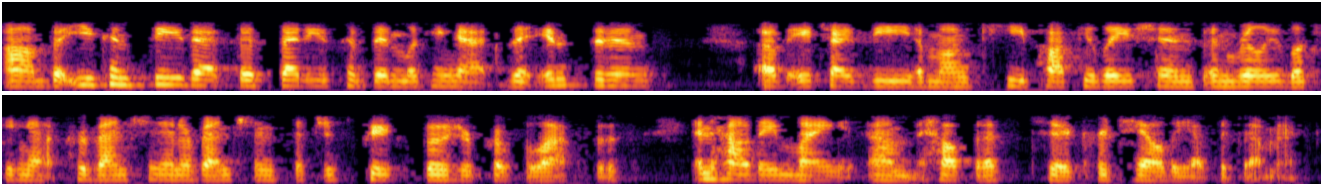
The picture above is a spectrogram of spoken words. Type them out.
Um, but you can see that the studies have been looking at the incidence of HIV among key populations and really looking at prevention interventions such as pre-exposure prophylaxis and how they might um, help us to curtail the epidemic.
